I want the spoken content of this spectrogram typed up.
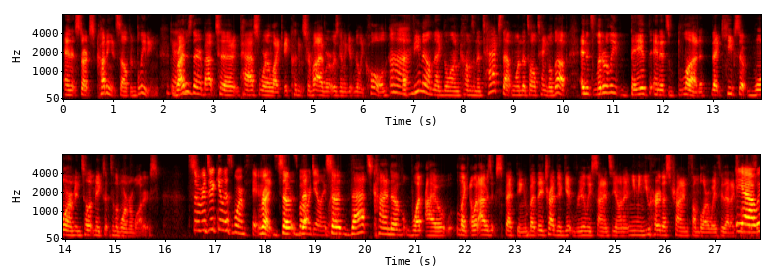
And it starts cutting itself and bleeding. Okay. Right as they're about to pass where like it couldn't survive, where it was going to get really cold, Uh-huh. a female Megalodon comes and attacks that one that's all tangled up, and it's literally bathed in its blood that keeps it warm until it makes it to the warmer waters. So ridiculous warmth theory. Right. So Is what that- we're dealing with. so that's kind of what I like what I was expecting, but they tried to get really sciencey on it. And you mean you heard us try and fumble our way through that explanation? Yeah, we,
